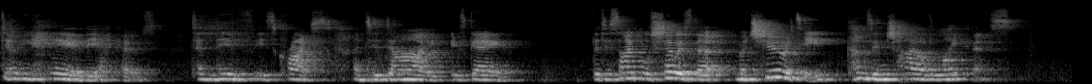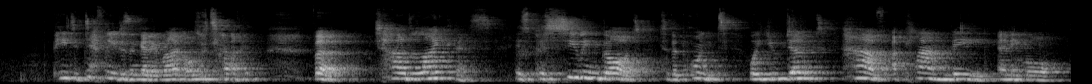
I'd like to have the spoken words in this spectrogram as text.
Don't you hear the echoes? To live is Christ, and to die is gain. The disciples show us that maturity comes in childlikeness. Peter definitely doesn't get it right all the time, but childlikeness is pursuing God to the point where you don't have a plan B anymore.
